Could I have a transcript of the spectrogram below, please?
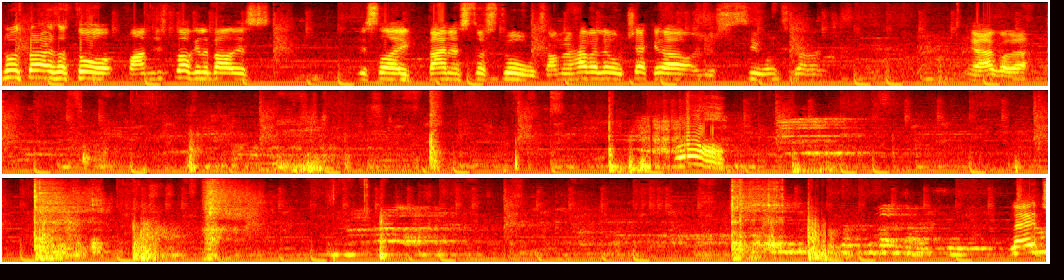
Not as bad as I thought. But I'm just bugging about this, this like banister stool. So I'm gonna have a little check it out and just see what's going on. Yeah, I got that. Oh. Ledge.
